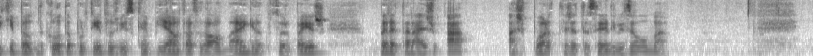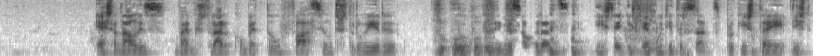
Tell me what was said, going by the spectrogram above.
equipa de que luta por títulos, vice-campeão, taça da Alemanha, de europeias, para estar às, à- às portas da terceira divisão alemã? Esta análise vai mostrar como é tão fácil destruir um clube de dimensão grande. Isto é, isto é muito interessante, porque isto tem. Isto,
